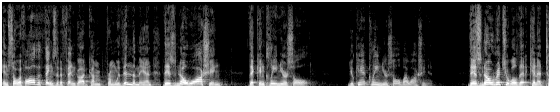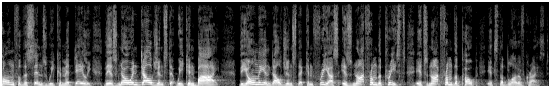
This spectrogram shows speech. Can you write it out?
And so, if all the things that offend God come from within the man, there's no washing that can clean your soul. You can't clean your soul by washing it. There's no ritual that can atone for the sins we commit daily. There's no indulgence that we can buy. The only indulgence that can free us is not from the priests, it's not from the Pope, it's the blood of Christ.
